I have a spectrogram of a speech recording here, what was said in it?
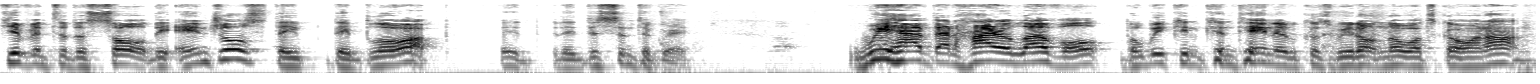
given to the soul, the angels, they, they blow up, they, they disintegrate. We have that higher level, but we can contain it because we don't know what's going on.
